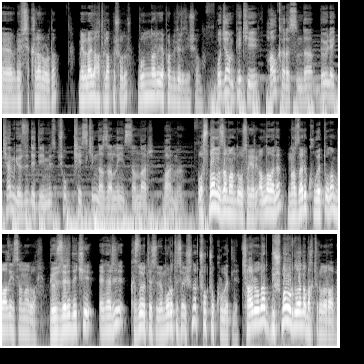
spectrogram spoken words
e, nefsi kırar orada. Mevla'yı da hatırlatmış olur. Bunları yapabiliriz inşallah. Hocam peki halk arasında böyle kem gözlü dediğimiz çok keskin nazarlı insanlar var mı? Osmanlı zamanında olsa gerek Allah alem nazarı kuvvetli olan bazı insanlar var. Gözlerindeki enerji kızılötesi ve mor ötesi ışınlar çok çok kuvvetli. Çağırıyorlar düşman ordularına baktırıyorlar abi.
